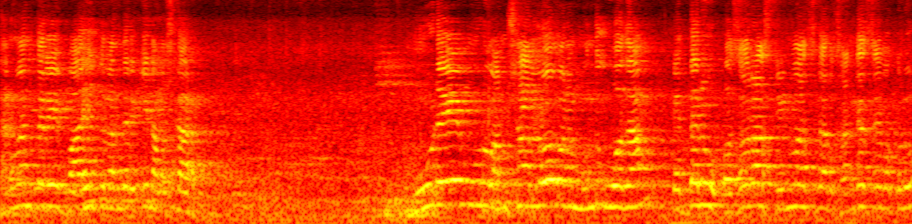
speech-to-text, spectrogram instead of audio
ధన్వంతరి బాధితులందరికీ నమస్కారం. మూడే మూడు అంశాల్లో మనం ముందుకు పోదాం. పెద్దలు బసవరాజ్ శ్రీనివాస్ గారు సంఘ సేవకులు.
